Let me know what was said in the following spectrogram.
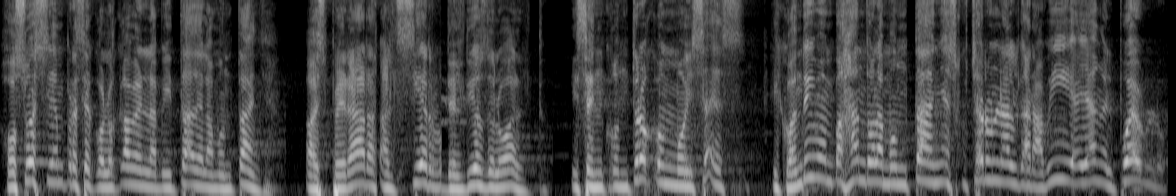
Josué siempre se colocaba en la mitad de la montaña a esperar al siervo del Dios de lo alto. Y se encontró con Moisés. Y cuando iban bajando la montaña, escucharon una algarabía allá en el pueblo.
